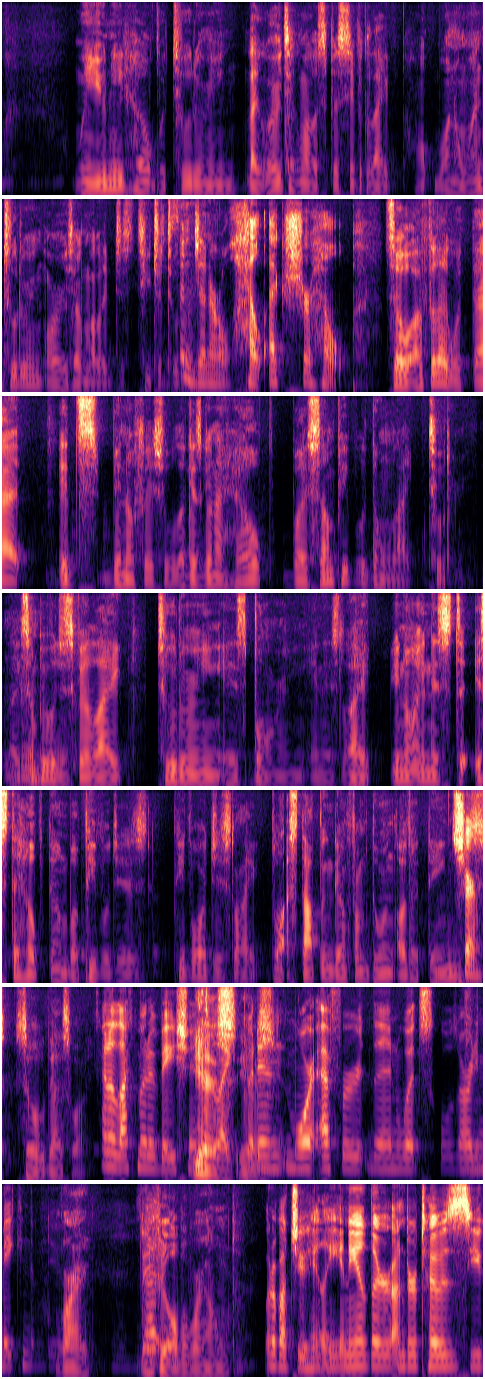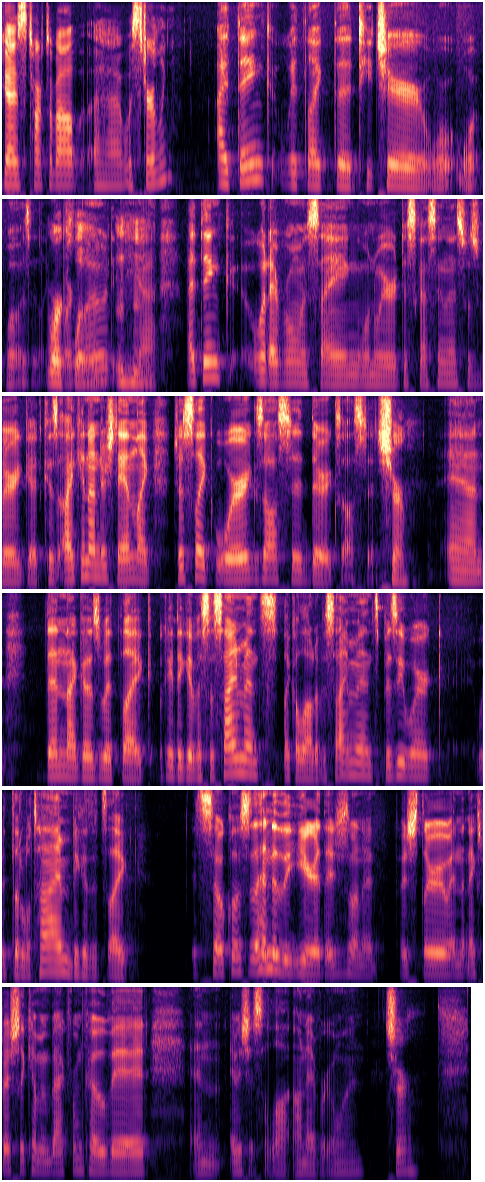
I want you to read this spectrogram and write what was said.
So when you need help with tutoring, like, are you talking about specific like one on one tutoring, or are you talking about like just teacher In tutoring? In general, help, extra help. So I feel like with that, it's beneficial. Like it's gonna help, but some people don't like tutoring. Like some mm-hmm. people just feel like tutoring is boring, and it's like you know, and it's to, it's to help them, but people just people are just like blo- stopping them from doing other things. Sure. So that's why. kind of lack motivation to Yes, like put in more effort than what school's already making them do. Right. They That- feel overwhelmed. What about you, Haley? Any other undertows you guys talked about uh, with Sterling? I think with like the teacher, wor- wor- what was it? Like Workload. Mm-hmm. Yeah. I think what everyone was saying when we were discussing this was very good because I can understand like just like we're exhausted, they're exhausted. Sure. And then that goes with like, okay, they give us assignments, like a lot of assignments, busy work with little time because it's like, it's so close to the end of the year. They just want to push through. And then, especially coming back from COVID. And it was just a lot on everyone. Sure.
